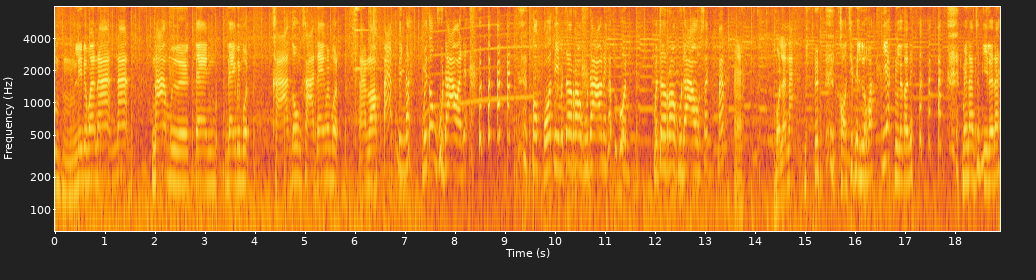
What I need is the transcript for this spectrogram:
อื้อหือเรียกได้ว่าหน้าหน้า หน้ามือแดงแดงไปหมด ขาดงขาแดงไปหมดอ่ารอแป๊บหนึ่งนะ ไม่ต้องคูดาวอันเนี้ยตบปกติมันจะรอคูดาวนะครับทุกคนมันจะรอคูดาวสักแป๊บอะหมดแล้วนะ ของที่เป็นโลบักเกี้ยงเลยตอนนี้ ไม่น่าจะมีแล้วนะ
